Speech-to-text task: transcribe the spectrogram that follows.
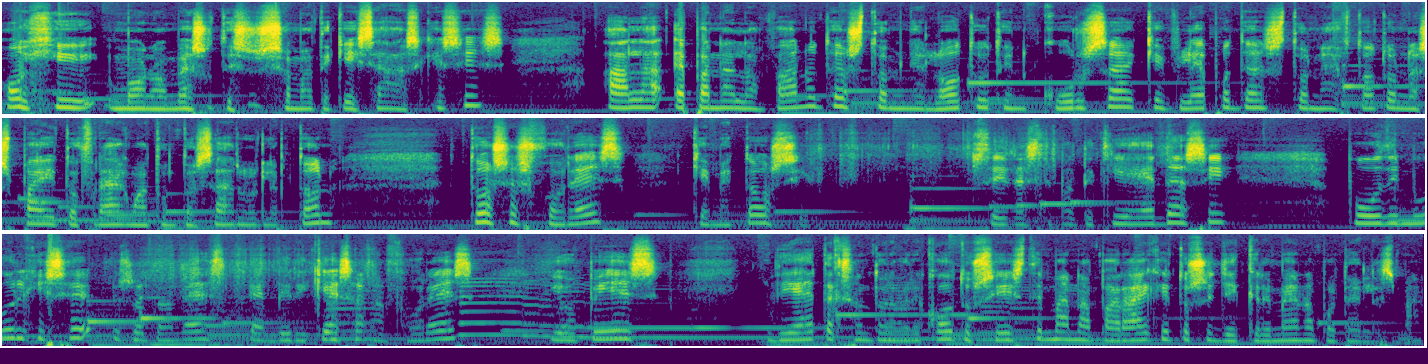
όχι μόνο μέσω της σωματικής άσκησης, αλλά επαναλαμβάνοντας στο μυαλό του την κούρσα και βλέποντας τον εαυτό του να σπάει το φράγμα των 4 λεπτών τόσες φορές και με τόση συναισθηματική ένταση που δημιούργησε ζωντανές εμπειρικές αναφορές οι οποίες διέταξαν το νευρικό του σύστημα να παράγει το συγκεκριμένο αποτέλεσμα.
